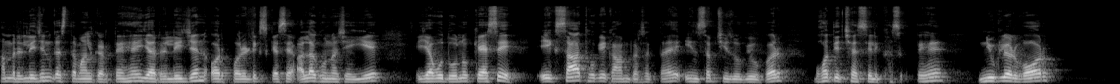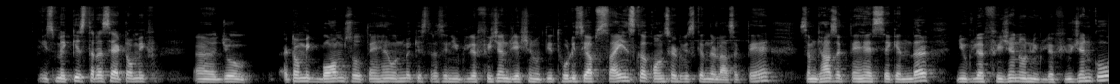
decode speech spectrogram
हम रिलीजन का इस्तेमाल करते हैं या रिलीजन और पॉलिटिक्स कैसे अलग होना चाहिए या वो दोनों कैसे एक साथ होकर काम कर सकता है, इन सब चीज़ों के ऊपर बहुत ही अच्छे से लिखा सकते हैं। न्यूक्लियर वॉर, इसमें किस तरह से एटॉमिक जो एटॉमिक बॉम्ब्स होते हैं, उनमें किस तरह से न्यूक्लियर फिजन रिएक्शन होती है, थोड़ी सी आप साइंस का कॉन्सेप्ट भी इसके अंदर ला सकते हैं, समझा सकते हैं इससे के अंदर न्यूक्लियर फिजन और न्यूक्लियर फ्यूजन को।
